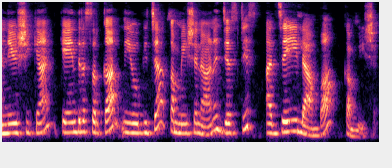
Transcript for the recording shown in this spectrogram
അന്വേഷിക്കാൻ കേന്ദ്ര സർക്കാർ നിയോഗിച്ച കമ്മീഷനാണ് ജസ്റ്റിസ് അജയ് ലാംബ കമ്മീഷൻ.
